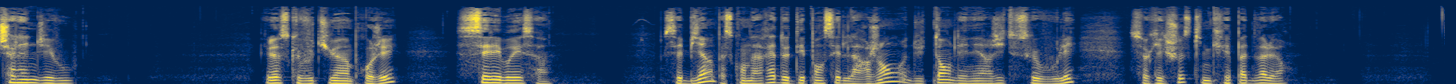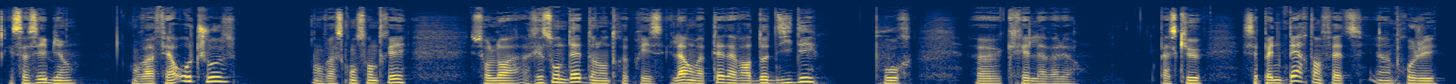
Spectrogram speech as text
Challengez-vous. Et lorsque vous tuez un projet, célébrez ça. C'est bien parce qu'on arrête de dépenser de l'argent, du temps, de l'énergie, tout ce que vous voulez, sur quelque chose qui ne crée pas de valeur. Et ça, c'est bien. On va faire autre chose. On va se concentrer sur la raison d'être dans l'entreprise. Et là, on va peut-être avoir d'autres idées pour euh, créer de la valeur. Parce que c'est pas une perte en fait, un projet.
